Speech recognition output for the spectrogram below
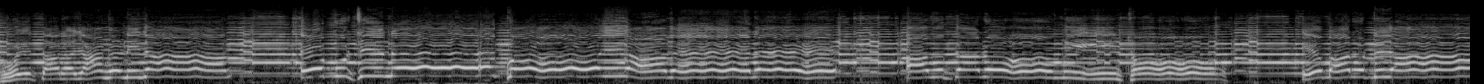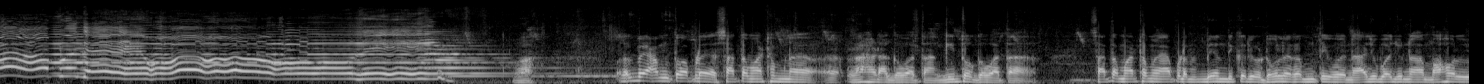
હોય તારા આંગણી જાન એ પૂછીને કોઈ આવે રે. આવકારો મીઠો, એ મારો આપ દે હો વાહ. ભાઈ આમ તો આપણે સાતમ આઠમના રાહડા ગવાતા, ગીતો ગવાતા. સાતમ આઠમે આપણે બેન દીકરીઓ ઢોલે રમતી હોય ને આજુબાજુના માહોલ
